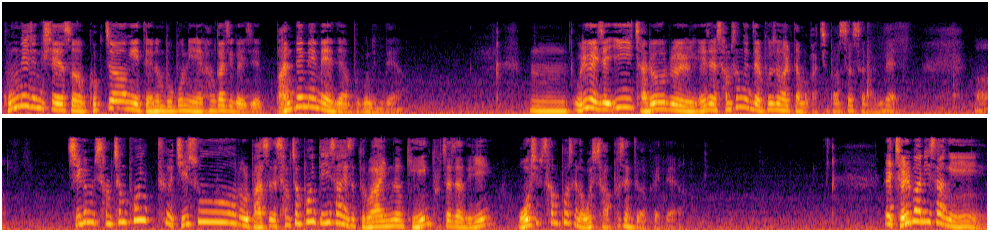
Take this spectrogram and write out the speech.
국내 증시에서 걱정이 되는 부분이 한 가지가 이제 반대 매매에 대한 부분인데요. 음, 우리가 이제 이 자료를 예전에 삼성전자를 분석할 때 한번 같이 봤었었는데, 어, 지금 3000포인트 지수를 봤을 때 3000포인트 이상에서 들어와 있는 개인 투자자들이 53% 54% 가까이 돼요. 그러니까 절반 이상이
